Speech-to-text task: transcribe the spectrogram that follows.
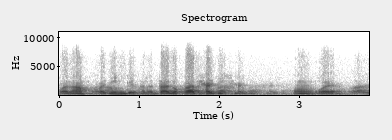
قرآن قدیم دی کنه تعلقات حدیث دی هم وای وقال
